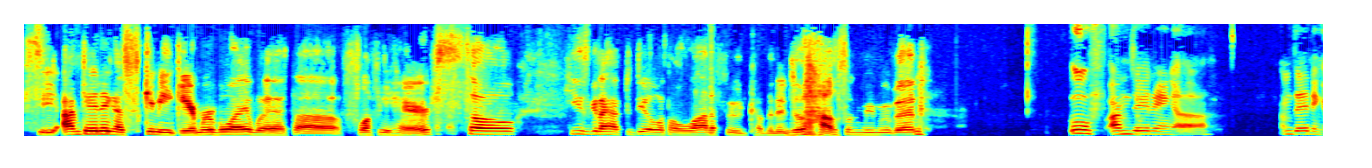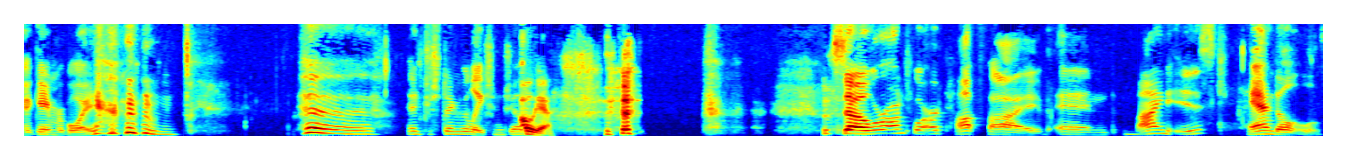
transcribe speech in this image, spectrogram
see i'm dating a skinny gamer boy with uh fluffy hair so he's gonna have to deal with a lot of food coming into the house when we move in oof i'm dating a i'm dating a gamer boy interesting relationship. Oh yeah. so we're on to our top five, and mine is candles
